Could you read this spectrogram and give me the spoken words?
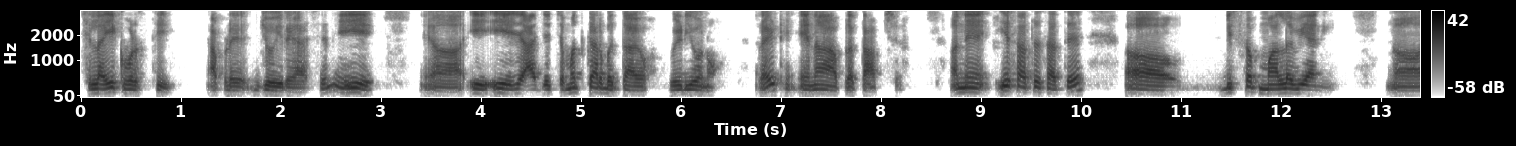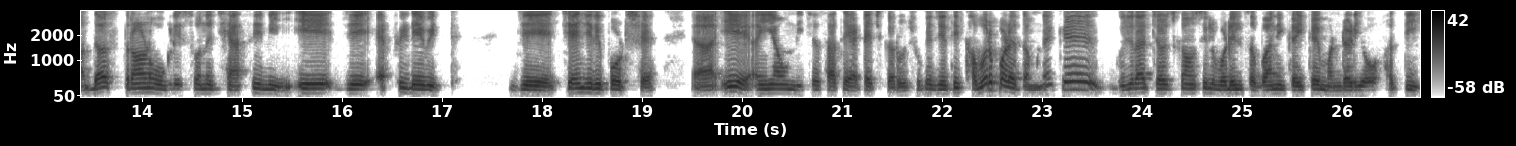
છેલ્લા એક વર્ષથી આપણે જોઈ રહ્યા છે ને એ એ એ આ જે ચમત્કાર બતાવ્યો વિડીયોનો રાઈટ એના આ પ્રતાપ છે. અને એ સાથે સાથે બિશપ માલવિયાની દસ ત્રણ ઓગણીસો ને છ્યાસીની એ જે એફિડેવિટ જે ચેન્જ રિપોર્ટ છે એ અહીંયા હું નીચે સાથે એટેચ કરું છું કે જેથી ખબર પડે તમને કે ગુજરાત ચર્ચ કાઉન્સિલ વડીલ સભાની કઈ કઈ મંડળીઓ હતી.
